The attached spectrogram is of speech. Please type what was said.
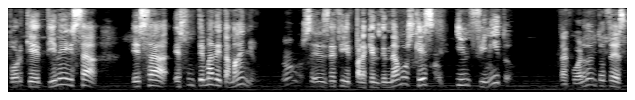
porque tiene esa, esa, es un tema de tamaño, ¿no? Es decir, para que entendamos que es infinito, ¿de acuerdo? Entonces,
